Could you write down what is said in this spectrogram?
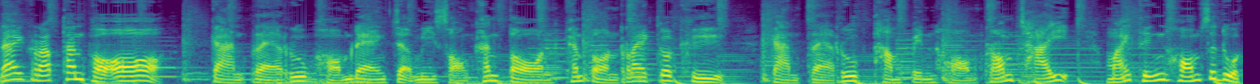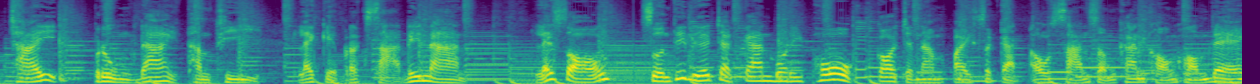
ได้ครับท่านผออการแปรรูปหอมแดงจะมี 2 ขั้นตอน ขั้นตอนแรกก็คือ การแปรรูปทำเป็นหอมพร้อมใช้ หมายถึงหอมสะดวกใช้ ปรุงได้ทันที และเก็บรักษาได้นาน และ 2. ส่วนที่เหลือจากการบริโภคก็จะนำไปสกัดเอาสารสำคัญของหอมแดง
